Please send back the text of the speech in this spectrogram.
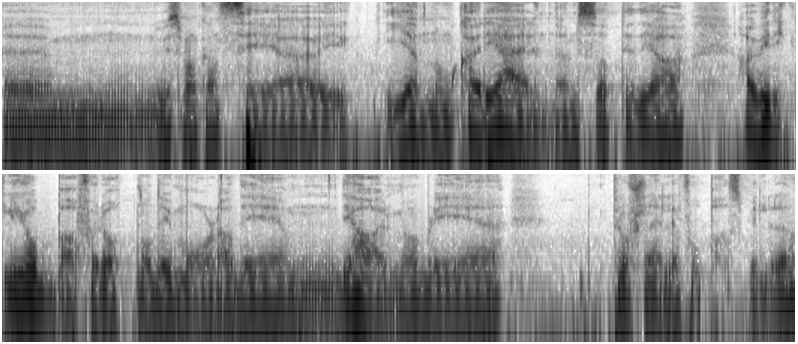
Hvis man kan se gjennom karrieren deres at de, har, har, virkelig jobba for å oppnå de måla de, de, har med å bli profesjonelle fotballspillere.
